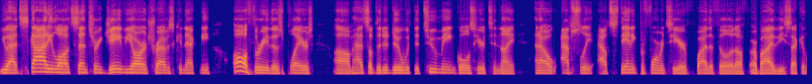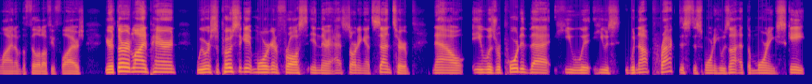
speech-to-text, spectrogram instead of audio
You had Scotty Law centering JVR and Travis Konecny. All three of those players um, had something to do with the two main goals here tonight. And an absolutely outstanding performance here by the Philadelphia or by the second line of the Philadelphia Flyers. Your third line pairing, we were supposed to get Morgan Frost in there at starting at center. Now, it was reported that he would he was would not practice this morning. He was not at the morning skate.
